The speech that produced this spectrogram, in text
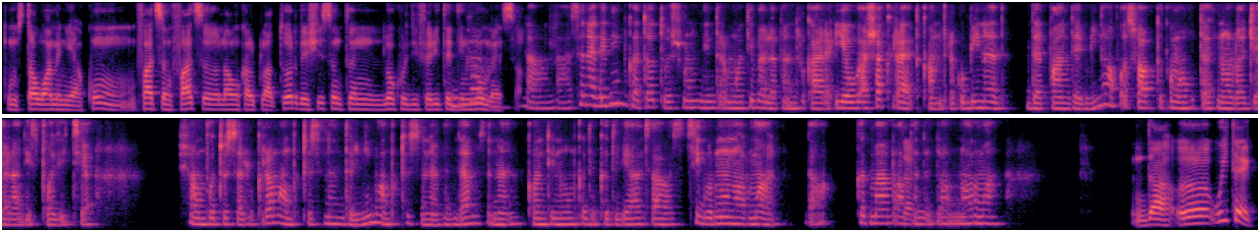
cum stau oamenii acum, față în față la un calculator, deși sunt în locuri diferite din da, lume. Sau... Da, da. Să ne gândim că totuși unul dintre motivele pentru care eu așa cred că am trecut bine de pandemie a fost faptul că am avut tehnologie la dispoziție și am putut să lucrăm, am putut să ne întâlnim, am putut să ne vedem, să ne continuăm cât de cât viața, sigur, nu normal, da, cât mai aproape da. de normal. Da, uh, uite,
